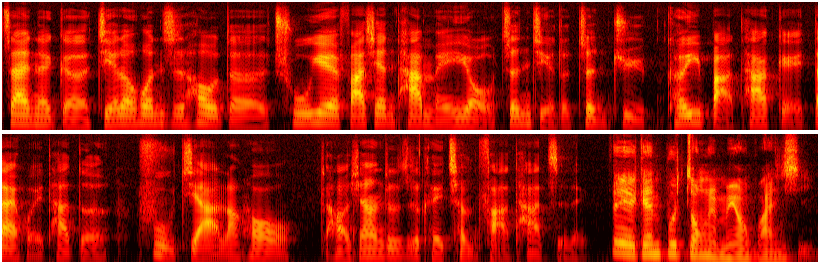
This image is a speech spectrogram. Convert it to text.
在那个结了婚之后的初夜，发现她没有贞洁的证据，可以把她给带回她的父家，然后好像就是可以惩罚她之类。这也跟不忠也没有关系，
